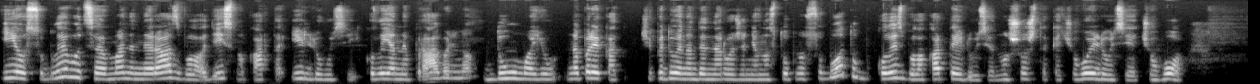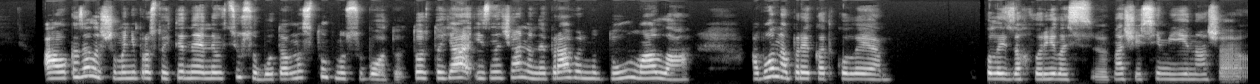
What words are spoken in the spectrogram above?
І особливо це в мене не раз була дійсно карта ілюзій, коли я неправильно думаю. Наприклад, чи піду я на день народження в наступну суботу, колись була карта ілюзія. Ну що ж таке, чого ілюзія? Чого? А оказалось, що мені просто йти не, не в цю суботу, а в наступну суботу. Тобто я ізначально неправильно думала. Або, наприклад, коли колись захворілась в нашій сім'ї наша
